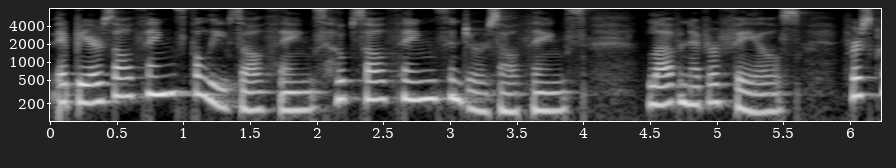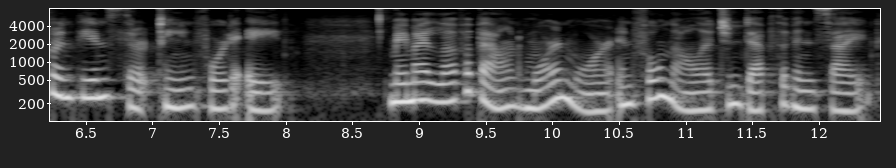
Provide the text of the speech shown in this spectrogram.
It bears all things, believes all things, hopes all things, endures all things. Love never fails. 1 Corinthians 13 4 8. May my love abound more and more in full knowledge and depth of insight,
